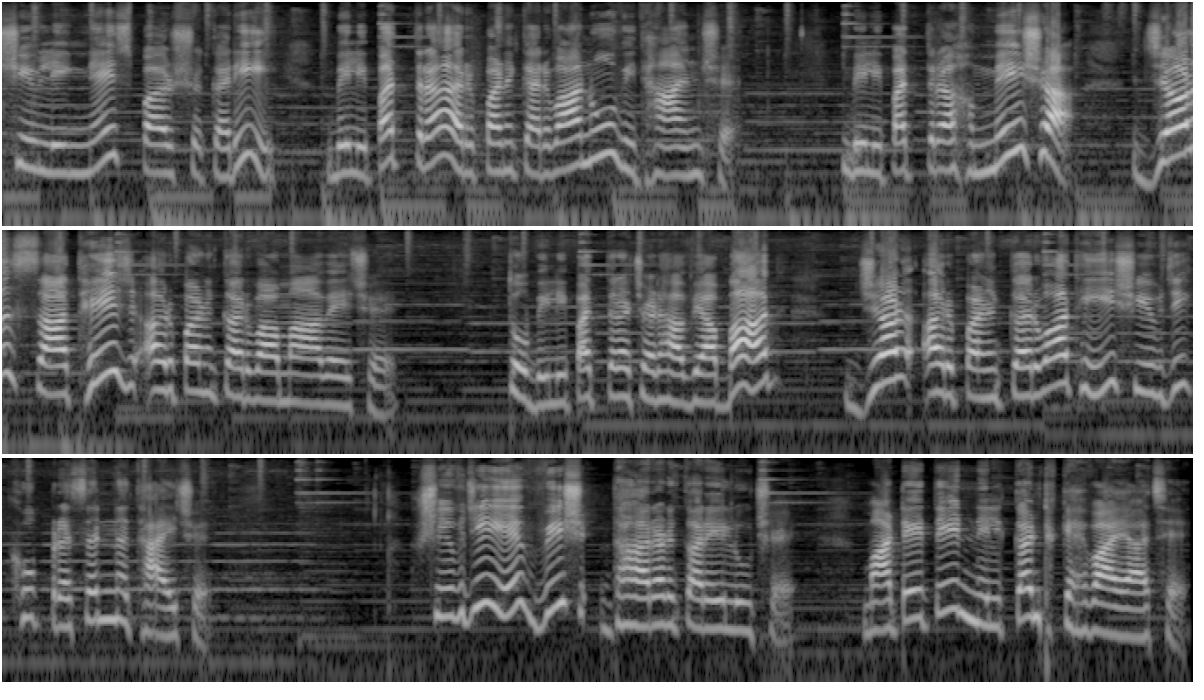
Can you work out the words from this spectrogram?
શિવલિંગને સ્પર્શ કરી બિલીપત્ર અર્પણ કરવાનું વિધાન છે. બિલીપત્ર હંમેશા જળ સાથે જ અર્પણ કરવામાં આવે છે. તો બિલીપત્ર ચઢાવ્યા બાદ જળ અર્પણ કરવાથી શિવજી ખૂબ પ્રસન્ન થાય છે. શિવજીએ વિષ ધારણ કરેલું છે. માટે તે નીલકંઠ કહેવાયા છે.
